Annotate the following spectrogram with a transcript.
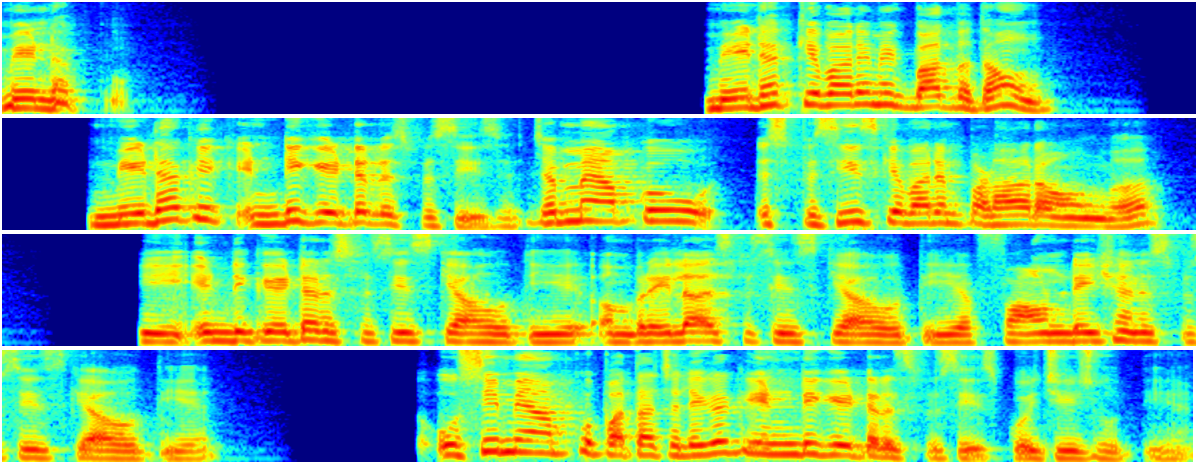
मेंढक को। मेढक के बारे में एक बात बताऊँ? मेढक एक इंडिकेटर स्पीसीज है। जब मैं आपको स्पीसीज के बारे में पढ़ा रहा हूँ, कि इंडिकेटर स्पीसीज क्या होती है अम्ब्रेला स्पीसीज क्या होती है फाउंडेशन स्पीसीज क्या होती है तो उसी में आपको पता चलेगा कि इंडिकेटर स्पीसीज कोई चीज़ होती है।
